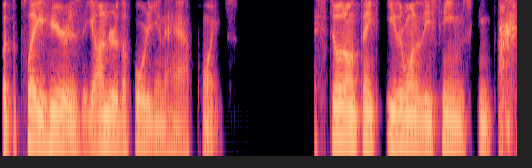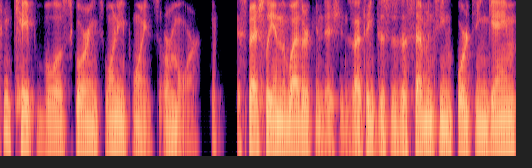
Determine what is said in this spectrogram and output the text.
But the play here is the under the 40 and a half points. I still don't think either one of these teams can, are capable of scoring 20 points or more, especially in the weather conditions. I think this is a 17 14 game.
